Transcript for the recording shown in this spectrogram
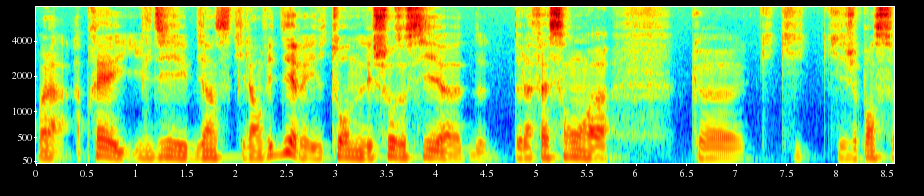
voilà. Après, il dit bien ce qu'il a envie de dire et il tourne les choses aussi euh, de, de, la façon que, qui, qui, je pense,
